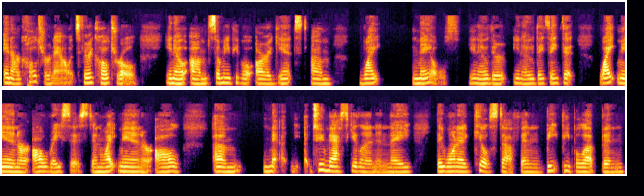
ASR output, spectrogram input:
in our culture now. It's very cultural. You know, um, so many people are against um, white males. You know, they're, you know, they think that white men are all racist and white men are all um, ma- too masculine and they they want to kill stuff and beat people up and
